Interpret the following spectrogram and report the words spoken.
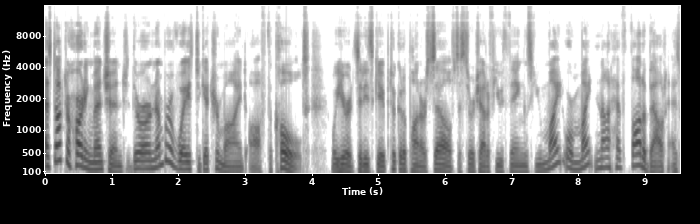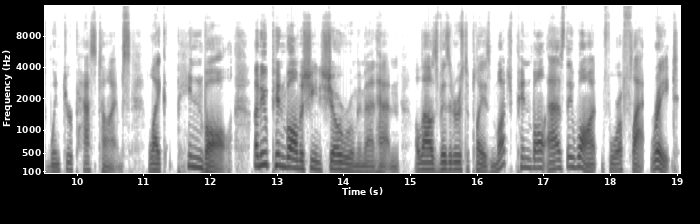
As Dr. Harding mentioned, there are a number of ways to get your mind off the cold. We here at Cityscape took it upon ourselves to search out a few things you might or might not have thought about as winter pastimes, like pinball. A new pinball machine showroom in Manhattan allows visitors to play as much pinball as they want for a flat rate.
